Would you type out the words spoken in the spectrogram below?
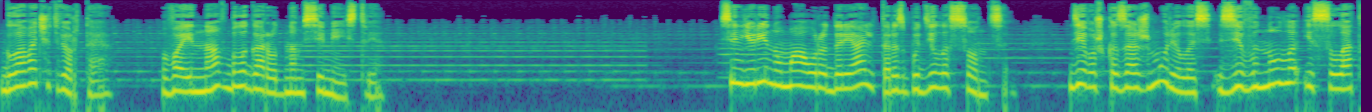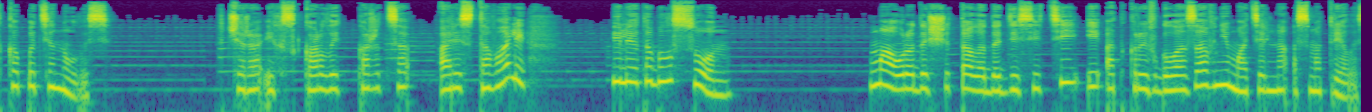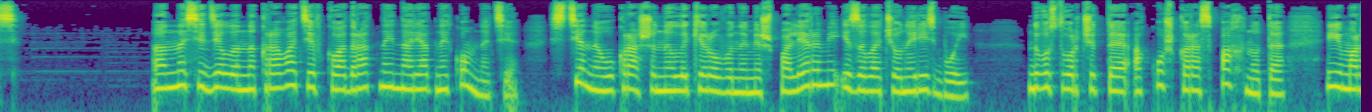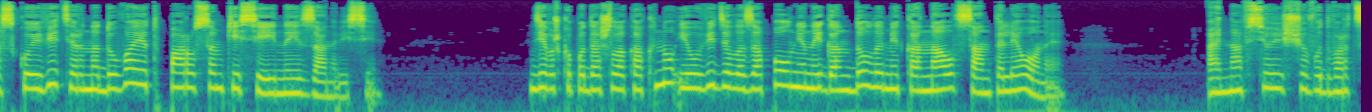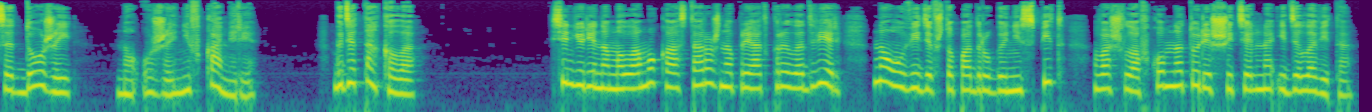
Глава четвертая. Война в благородном семействе. Сеньорину Мауро де Риальто разбудило солнце. Девушка зажмурилась, зевнула и сладко потянулась. Вчера их с Карлой, кажется, арестовали? Или это был сон? Маура досчитала до десяти и, открыв глаза, внимательно осмотрелась. Анна сидела на кровати в квадратной нарядной комнате. Стены украшены лакированными шпалерами и золоченой резьбой. Двустворчатое окошко распахнуто, и морской ветер надувает парусом кисейные занавеси. Девушка подошла к окну и увидела заполненный гондолами канал Санта-Леоне. Она все еще во дворце Дожей, но уже не в камере. Где Такала? Синьорина Маламока осторожно приоткрыла дверь, но, увидев, что подруга не спит, вошла в комнату решительно и деловито.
